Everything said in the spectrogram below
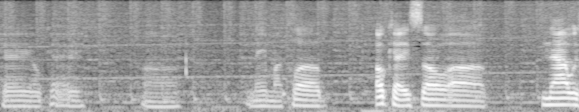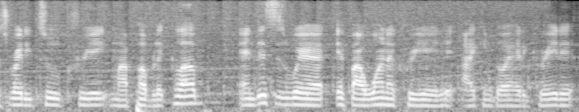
Okay okay. Uh, name my club. Okay so uh, now it's ready to create my public club. And this is where if I want to create it I can go ahead and create it.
